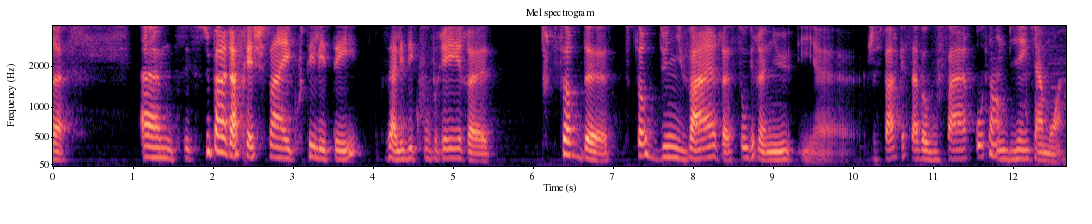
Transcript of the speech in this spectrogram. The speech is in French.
Euh, c'est super rafraîchissant à écouter l'été. Vous allez découvrir euh, toutes sortes de toutes sortes d'univers euh, saugrenus et j'espère que ça va vous faire autant de bien qu'à moi.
